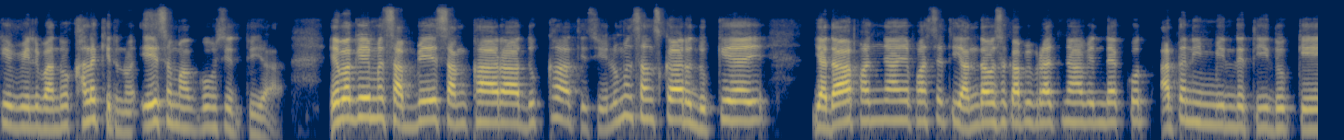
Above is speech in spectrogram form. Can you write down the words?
පිළිබඳව කලකිරනවා ඒ සමක්ගෝ සිද්ධියා. ඒවගේම සබ්බේ සංකාරා දුක්කාති සියලුම සංස්කාර දුක්කයයි යදා පඤ්ඥාය පස්සති අන්දවස අපි ප්‍රඥාවෙන් දැක්කොත් අත නිම්බින්දතිී දුක්කේ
